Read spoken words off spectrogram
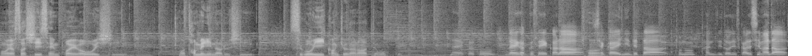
まあ、優しい先輩が多いし。まあ、ためになるしすごいいい環境だなって思って。なんかこう大学生から社会に出たこの感じどうですか、はい、私まだ、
